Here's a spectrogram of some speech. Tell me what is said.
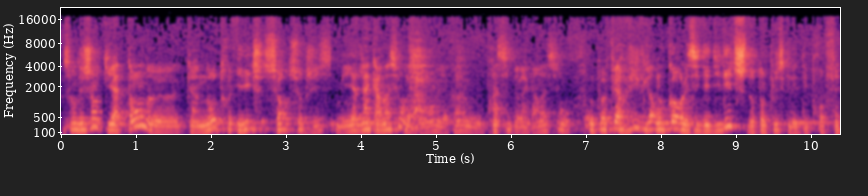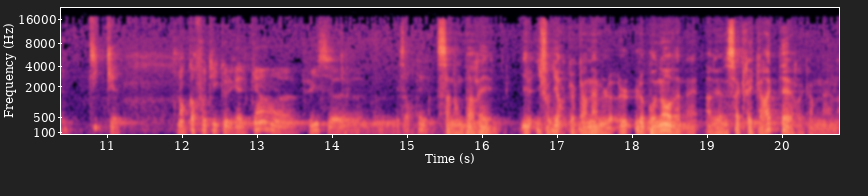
Ce sont des gens qui attendent euh, qu'un autre Illich surgisse. Mais il y a de l'incarnation là-dedans, hein. il y a quand même le principe de l'incarnation. On peut faire vivre encore les idées d'Illich, d'autant plus qu'il était prophétique. Mais encore faut-il que quelqu'un euh, puisse euh, les sortir. Ça n'en paraît. Il faut dire que quand même le, le bonhomme avait un sacré caractère quand même.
